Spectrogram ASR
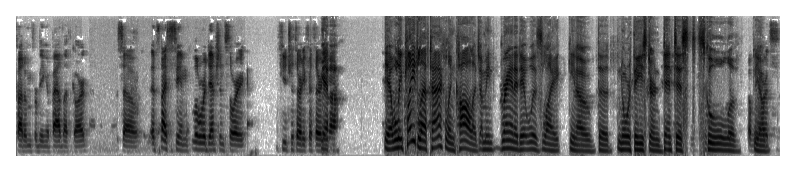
cut him for being a bad left guard. So it's nice to see him. Little redemption story. Future thirty for thirty. Yeah. Yeah, well, he played left tackle in college. I mean, granted, it was like you know the Northeastern Dentist School of of the you know, arts.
